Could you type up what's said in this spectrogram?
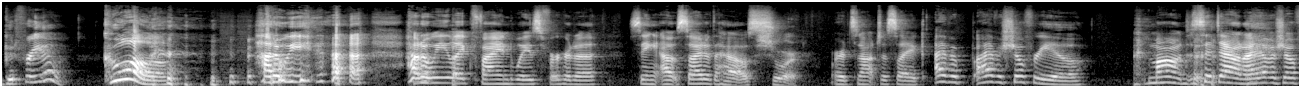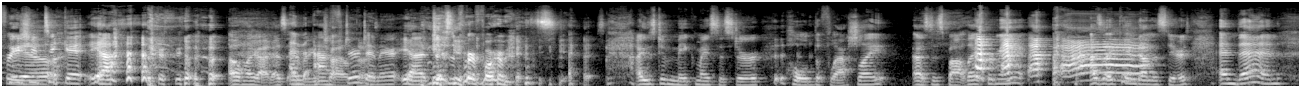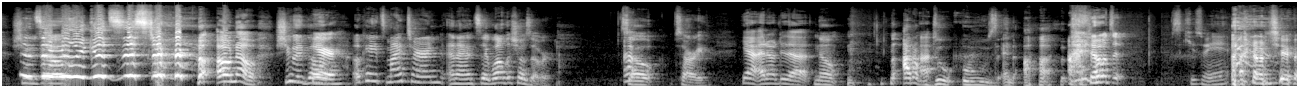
Good for you. Cool. How do we how do we like find ways for her to sing outside of the house? Sure. where it's not just like i have a i have a show for you. Mom sit down. I have a show for Here's you. your ticket. yeah. Oh my god, as and every child after does. dinner yeah just performance. Yes. I used to make my sister hold the flashlight as the spotlight for me as I came down the stairs. And then she would it's a really good sister Oh no. She would go, Here. Okay, it's my turn. And I would say, Well, the show's over. Oh. So sorry. yeah i don't do that No. I don't uh, do oohs and ahs. i don't do, excuse me i don't do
